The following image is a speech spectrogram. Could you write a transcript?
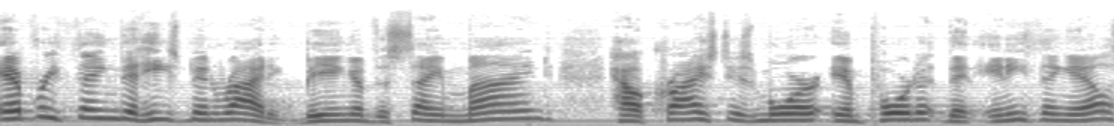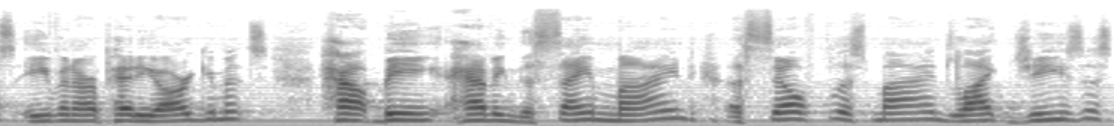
everything that he's been writing, being of the same mind, how Christ is more important than anything else, even our petty arguments, how being having the same mind, a selfless mind like Jesus,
